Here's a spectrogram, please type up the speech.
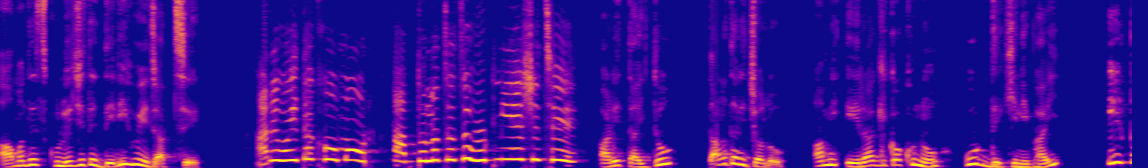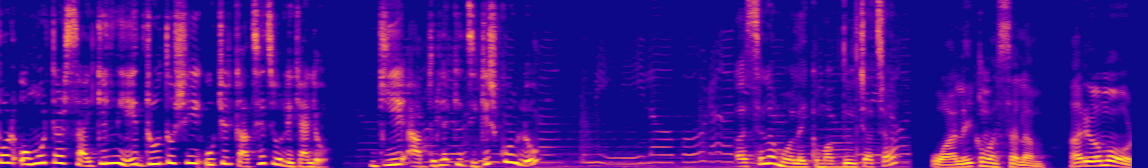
আমাদের স্কুলে যেতে দেরি হয়ে যাচ্ছে। আরে ওই দেখো মোর আব্দুল্লা চাচা উট নিয়ে এসেছে। আরে তাই তো তাড়াতাড়ি চলো আমি এর আগে কখনো উট দেখিনি ভাই। এরপর ওমর তার সাইকেল নিয়ে দ্রুত সেই উটের কাছে চলে গেল। গিয়ে আব্দুল্লাহকে জিজ্ঞেস করল আসসালামু আলাইকুম আব্দুল চাচা। ওয়ালাইকুম আসসালাম। আরে ওমর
